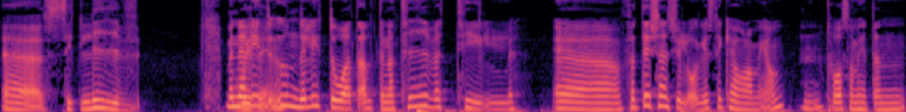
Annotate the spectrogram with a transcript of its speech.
eh, sitt liv Men är det inte within. underligt då att alternativet till, eh, för det känns ju logiskt, det kan jag hålla med om. Tvåsamheten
